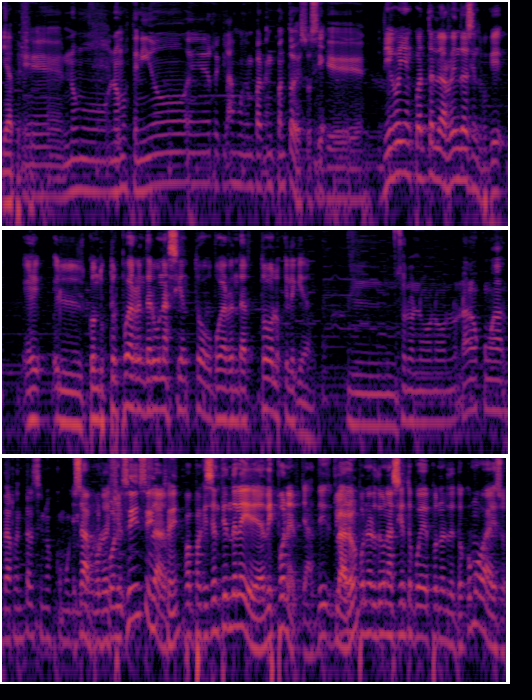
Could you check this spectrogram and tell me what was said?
Ya, perfecto. Eh, no, hemos- no hemos tenido eh, reclamos en, en cuanto a eso, así Ya. que Diego, y en cuanto a la arrenda de asiento, porque eh, el conductor puede arrendar un asiento o puede arrendar todos los que le quedan. mm, nosotros no, no, no, no como de rentar, sino como que O sea, por ejemplo, sí, sí, claro, sí. para que se entienda la idea, disponer, ya, di- Claro. disponer de un asiento, puede disponer de todo. ¿Cómo va eso?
